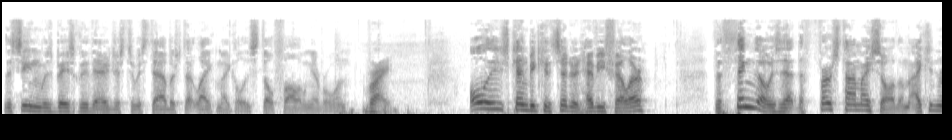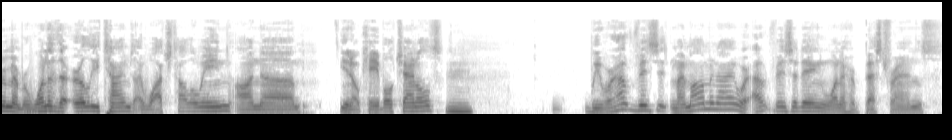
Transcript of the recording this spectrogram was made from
The scene was basically there just to establish that like Michael is still following everyone. Right. All these can be considered heavy filler. The thing though is that the first time I saw them, I can remember one of the early times I watched Halloween on um, you know cable channels. We were out visit. My mom and I were out visiting one of her best friends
